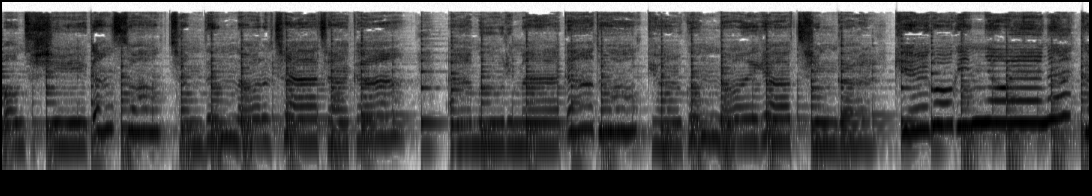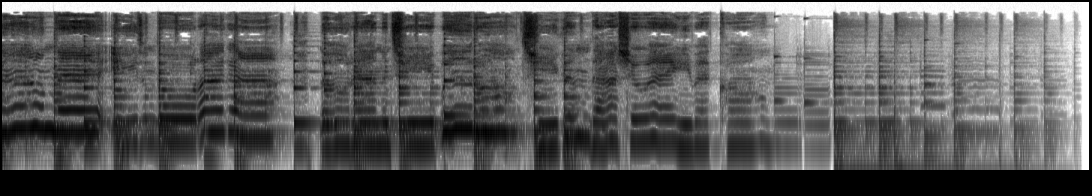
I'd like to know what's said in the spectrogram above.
멈춘 시간 속 잠든 너를 찾아가. 아무리 막아도 결국 너의 곁인 걸. 길고 긴 여행을 끝내 이젠 돌아가. 너라는 집으로 지금 다시 way back home.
